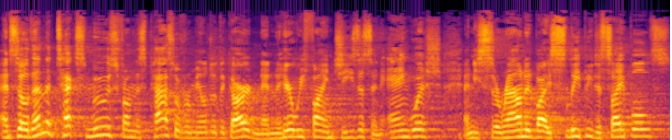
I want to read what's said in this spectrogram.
And so then the text moves from this Passover meal to the garden, and here we find Jesus in anguish, and he's surrounded by sleepy disciples.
